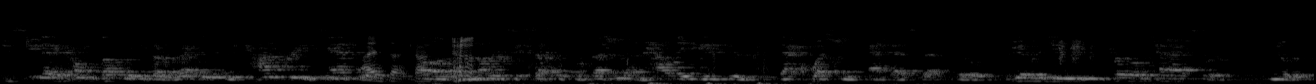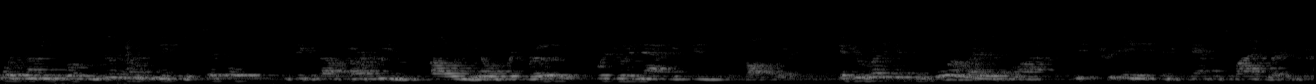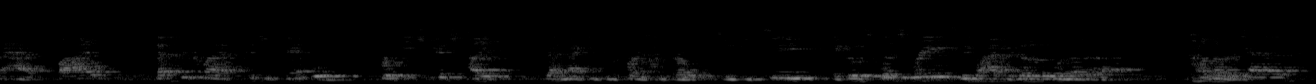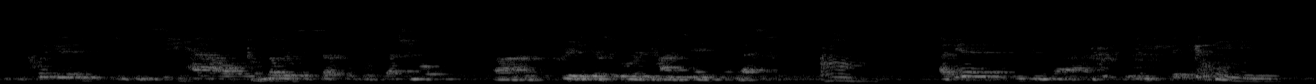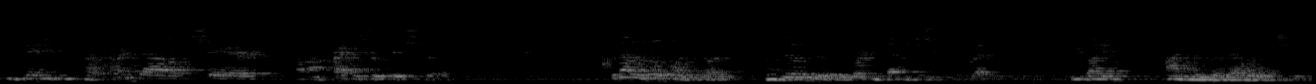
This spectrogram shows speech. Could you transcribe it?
you see that it comes up with a directive and a concrete example of another successful professional and how they answered that question at that step. So if you ever use TurboTax or you know the For Dummies book, we really wanted to make this simple. We think about Garvey and following the yellow brick road. We're doing that within the software. If you're running into more writer's block, we've created an examples library. You're going to have five best-in-class pitch examples for each pitch type that Max was referring to earlier. So you can see it goes split screen, so you don't have to go to another uh, another tab. You can click it, and you can see how another successful professional uh, created their story, content, and messaging. Again, you can, uh, in the statement, you can then, you know, print out, share, um, practice your pitch script. But now the real fun starts. Who knows the, the working definition of brevity? Anybody? I'm good with that word and cheat.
